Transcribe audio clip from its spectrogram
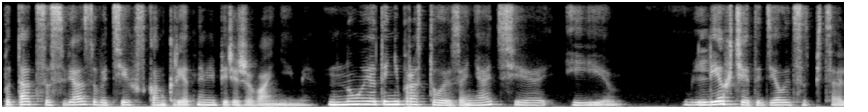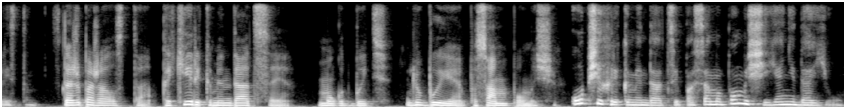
пытаться связывать их с конкретными переживаниями. Но это непростое занятие, и легче это делать со специалистом. Скажи, пожалуйста, какие рекомендации могут быть любые по самопомощи? Общих рекомендаций по самопомощи я не даю.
